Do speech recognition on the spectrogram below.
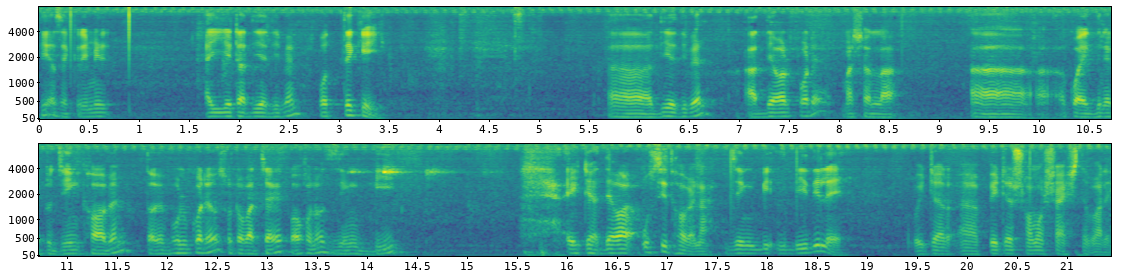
ঠিক আছে, কৃমির ইয়েটা দিয়ে দিবেন। প্রত্যেকেই দিয়ে দিবেন। আর দেওয়ার পরে মাসাল্লাহ কয়েকদিন একটু জিঙ্ক খাওয়াবেন, তবে ভুল করেও ছোটো বাচ্চাকে কখনো জিঙ্ক বি, এইটা দেওয়া উচিত হবে না। জিঙ্ক বি বি দিলে ওইটার পেটের সমস্যা আসতে পারে।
